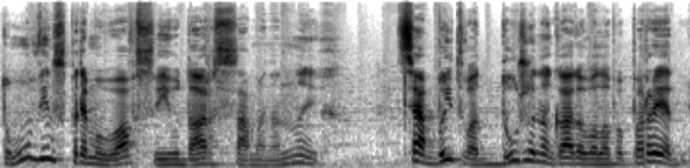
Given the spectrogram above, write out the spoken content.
тому він спрямував свій удар саме на них. Ця битва дуже нагадувала попередню.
